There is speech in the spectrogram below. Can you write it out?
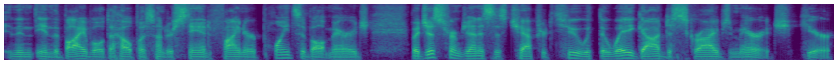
in, in the Bible to help us understand finer points about marriage. But just from Genesis chapter 2, with the way God describes marriage here,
